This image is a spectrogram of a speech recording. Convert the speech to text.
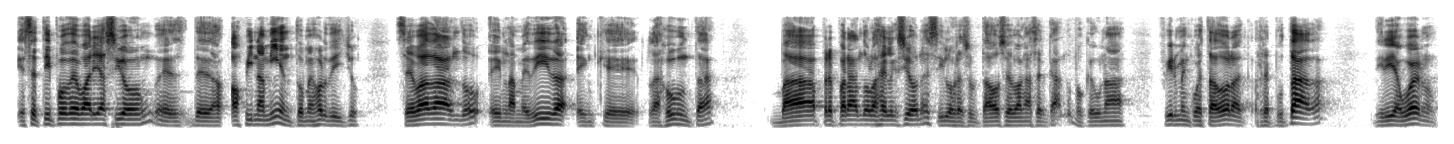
ese tipo de variación, de afinamiento, mejor dicho, se va dando en la medida en que la Junta va preparando las elecciones y los resultados se van acercando, porque una firma encuestadora reputada diría, bueno,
